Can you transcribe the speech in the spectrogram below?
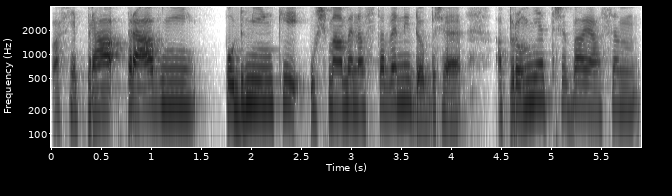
vlastně právní podmínky už máme nastaveny dobře. A pro mě třeba, já jsem,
